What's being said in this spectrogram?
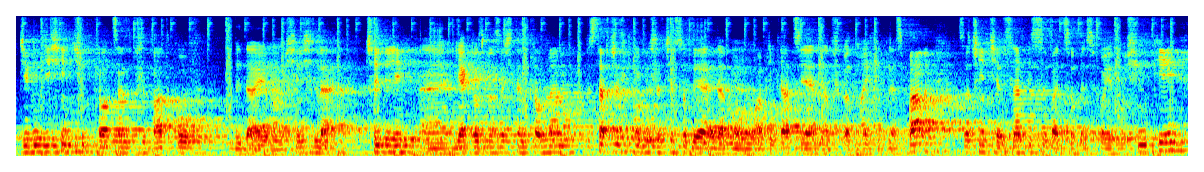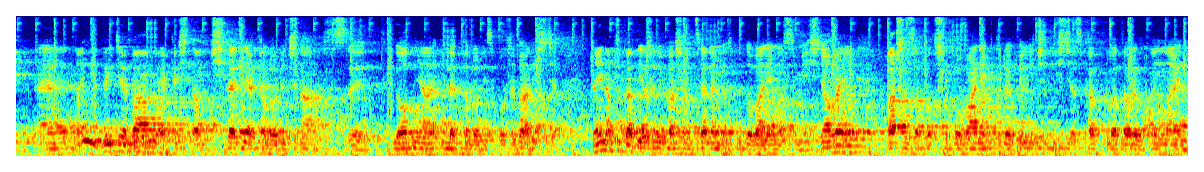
W 90% przypadków wydaje Wam się źle. Czyli e, jak rozwiązać ten problem? Wystarczy, że pobierzecie sobie darmową aplikację, na przykład MyFitnessPal, zaczniecie zapisywać sobie swoje posiłki, e, no i wyjdzie Wam jakaś tam średnia kaloryczna z tygodnia, ile kalorii spożywaliście. No i na przykład, jeżeli Waszym celem jest budowanie masy mięśniowej, Wasze zapotrzebowanie, które wyliczyliście z kalkulatorem online,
